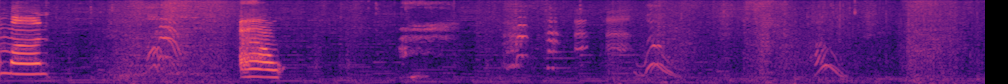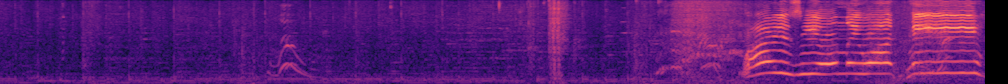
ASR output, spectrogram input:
Come on. Ow. Why does he only want me?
